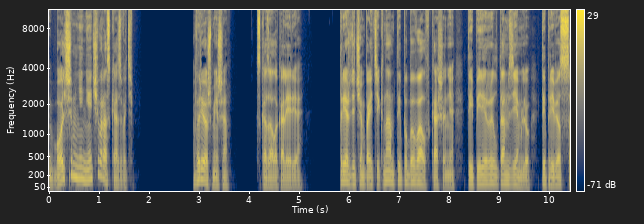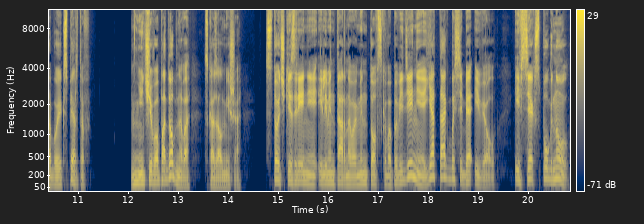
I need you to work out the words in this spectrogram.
«Больше мне нечего рассказывать». Врешь, Миша», — сказала Калерия. «Прежде чем пойти к нам, ты побывал в Кашине, ты перерыл там землю, ты привез с собой экспертов». «Ничего подобного», — сказал Миша. «С точки зрения элементарного ментовского поведения я так бы себя и вел. И всех спугнул.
